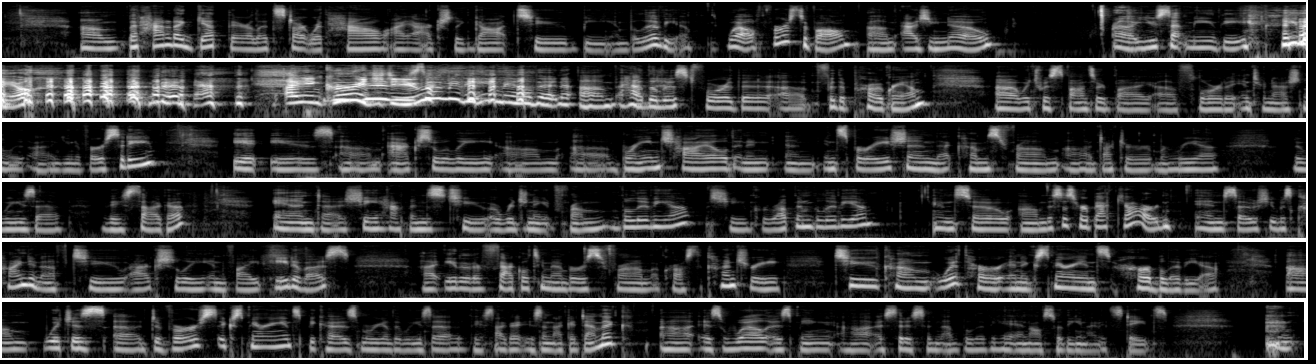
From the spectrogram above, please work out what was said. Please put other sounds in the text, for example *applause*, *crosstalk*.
Um, but how did I get there? Let's start with how I actually got to be in Bolivia. Well, first of all, um, as you know, uh, you sent me the *laughs* *laughs* email. *laughs* had, I encouraged you. You sent me the email that um, had the list for the uh, for the program, uh, which was sponsored by uh, Florida International uh, University. It is um, actually um, a brainchild and an, an, inspiration that comes from uh, Dr. Maria Luisa Veizaga and uh, she happens to originate from Bolivia. She grew up in Bolivia. And so um, this is her backyard. And so she was kind enough to actually invite eight of us, uh, eight other faculty members from across the country, to come with her and experience her Bolivia, um, which is a diverse experience because Maria Luisa Veizaga is an academic, uh, as well as being uh, a citizen of Bolivia and also the United States. *clears throat*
